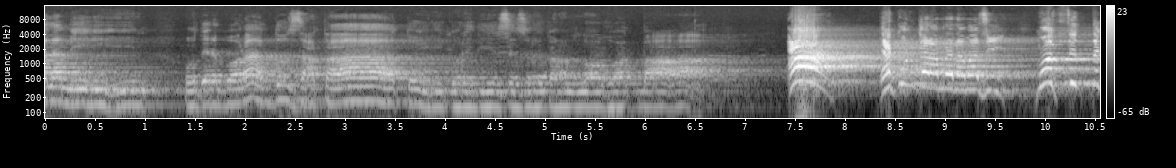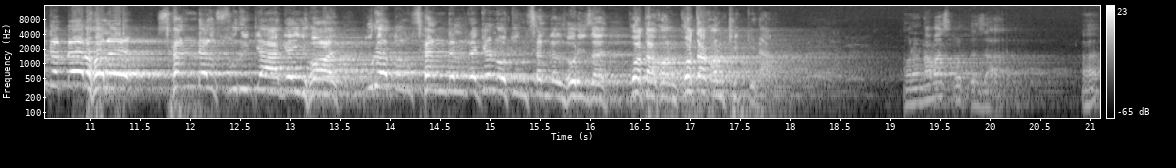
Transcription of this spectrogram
আলমিন ওদের বরাদ্দ জাতা তৈরি করে দিয়েছে! এখনকার আমরা নামাজি, মসজিদ থেকে বের হলে স্যান্ডেল চুরিটা আগেই হয়, পুরাতন নতুন স্যান্ডেল ধরে যায়। কথা কন কথা কন ঠিক কিনা? আমরা নামাজ পড়তে যাই হ্যাঁ?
